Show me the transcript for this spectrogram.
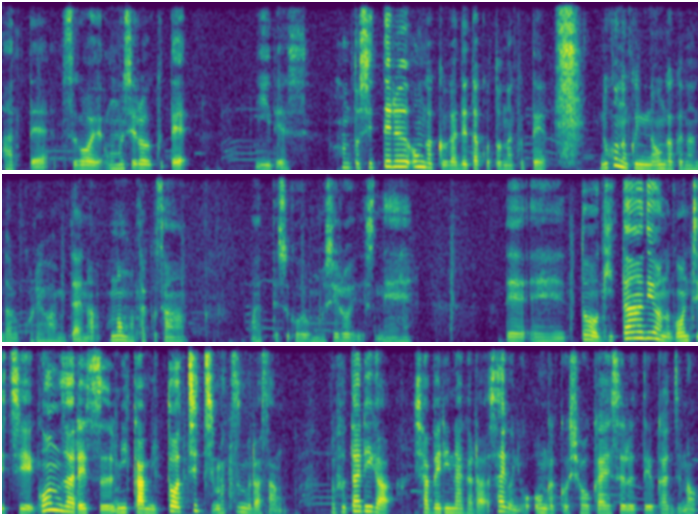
あってすごい面白くていいです。ほんと知ってる音楽が出たことなくてどこの国の音楽なんだろうこれはみたいなものもたくさんあってすごい面白いですね。でえー、っとギターデュオのゴンチチゴンザレス三上と父松村さんの2人が喋りながら最後に音楽を紹介するっていう感じの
